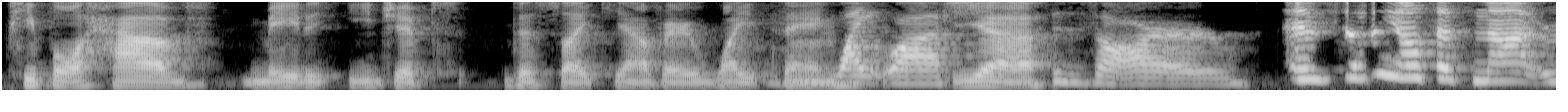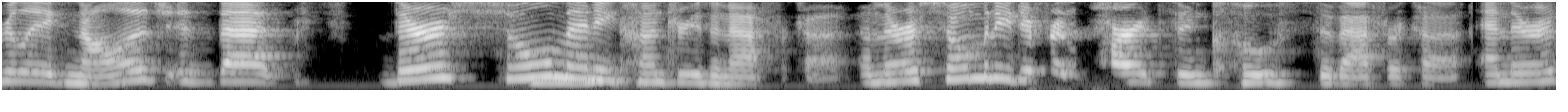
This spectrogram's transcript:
people have made Egypt this like yeah very white This thing whitewashed, Yeah. bizarre. And something else that's not really acknowledged is that there are so Mhm. many countries in Africa, and there are so many different parts and coasts of Africa. And there are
